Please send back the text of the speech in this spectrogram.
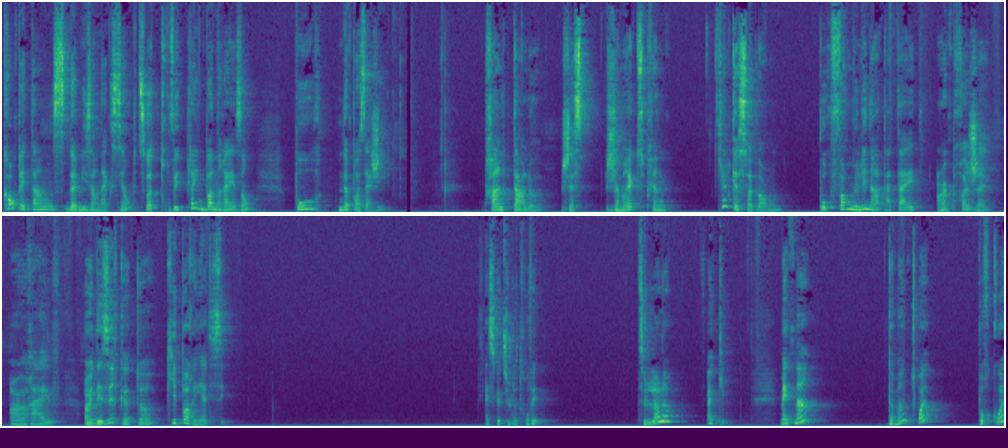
compétences de mise en action, puis tu vas trouver plein de bonnes raisons pour ne pas agir. Prends le temps là. J'aimerais que tu prennes quelques secondes pour formuler dans ta tête un projet, un rêve, un désir que tu as qui n'est pas réalisé. Est-ce que tu l'as trouvé? Tu l'as là? OK. Maintenant, demande-toi pourquoi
